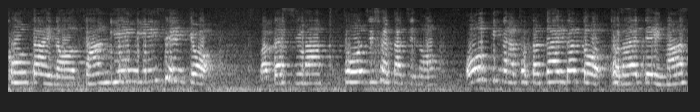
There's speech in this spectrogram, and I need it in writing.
今回の参議院議員選挙私は当事者たちの大きな戦いだと捉えています。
